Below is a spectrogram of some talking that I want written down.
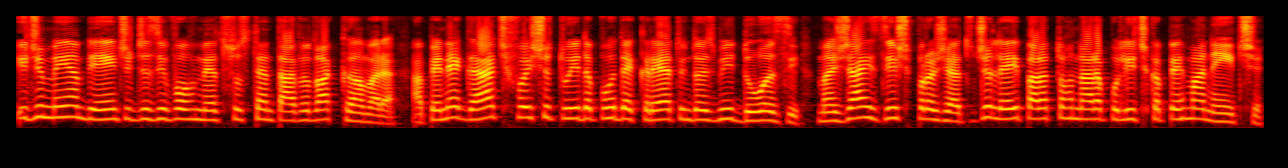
e de Meio Ambiente e Desenvolvimento Sustentável da Câmara. A PNEGAT foi instituída por decreto em 2012, mas já existe projeto de lei para tornar a política permanente.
